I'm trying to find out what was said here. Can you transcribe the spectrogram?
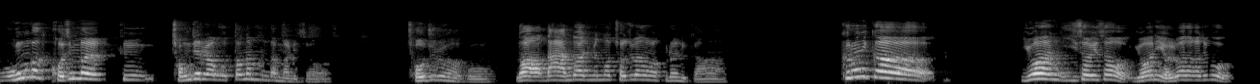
온갖 거짓말, 그, 정제를 하고 떠난단 말이죠. 저주를 하고. 너, 나 안 도와주면 너 저주받는 거 그러니까. 그러니까, 요한 이서에서 요한이 열받아가지고,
